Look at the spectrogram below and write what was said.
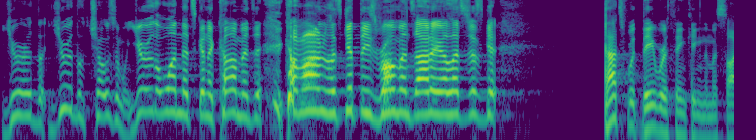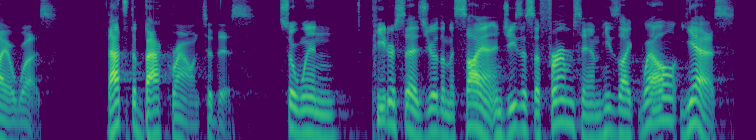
You're the, you're the chosen one. You're the one that's going to come and say, Come on, let's get these Romans out of here. Let's just get. That's what they were thinking the Messiah was. That's the background to this. So when Peter says, You're the Messiah, and Jesus affirms him, he's like, Well, yes.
